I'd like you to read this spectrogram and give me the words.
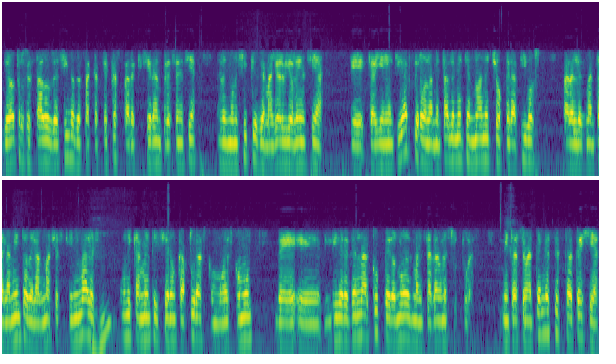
de otros estados vecinos de Zacatecas para que hicieran presencia en los municipios de mayor violencia que hay en la entidad, pero lamentablemente no han hecho operativos para el desmantelamiento de las mafias criminales. Únicamente hicieron capturas, como es común, de eh, líderes del narco, pero no desmantelaron estructuras mientras se mantenga esta estrategia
